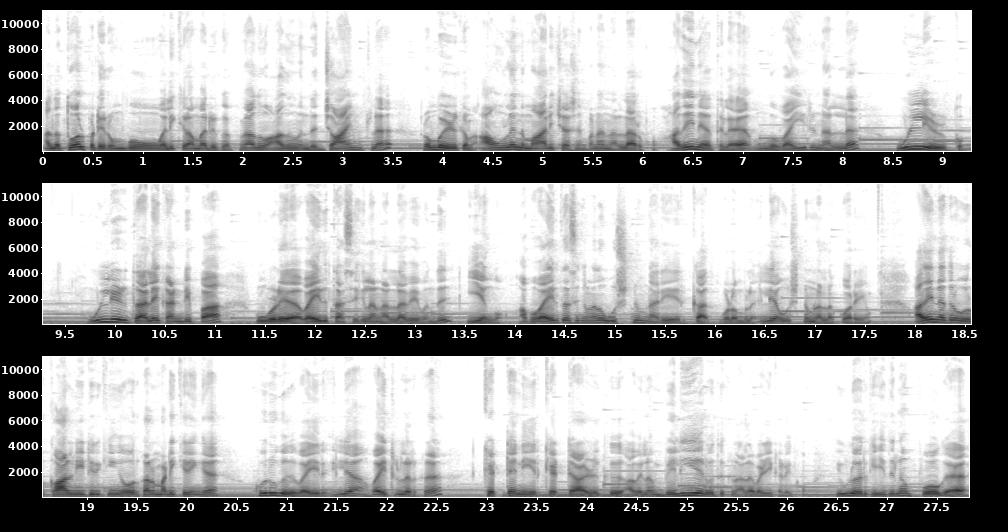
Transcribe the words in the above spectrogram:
அந்த தோள்பட்டை ரொம்பவும் வலிக்கிற மாதிரி இருக்கும் எப்பவுமே. அதுவும் அதுவும் இந்த ஜாயிண்ட்டில் ரொம்ப இழுக்கணும் அவங்களும் இந்த மாரிச்சாசன் பண்ணால் நல்லாயிருக்கும் அதே நேரத்தில் உங்கள் வயிறு நல்ல உள்ளிழுக்கும். உள்ளிழுத்தாலே கண்டிப்பாக உங்களுடைய வயிறு தசைகள்லாம் நல்லாவே வந்து இயங்கும். அப்போ வயிறு தசைகள் வந்து உஷ்ணம் நிறைய இருக்காது உடம்புல இல்லையா? உஷ்ணம் நல்லா குறையும். அதே நேரத்தில் ஒரு கால் நீட்டிருக்கீங்க ஒரு கால் மடிக்கிறீங்க குறுகுது வயிறு இல்லையா? வயிற்றில் இருக்கிற கெட்ட நீர் கெட்ட அழுக்கு அவையெல்லாம் வெளியேறுவதற்கு நல்ல வழி கிடைக்கும். இவ்வளோ இருக்குது இதெல்லாம் போக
